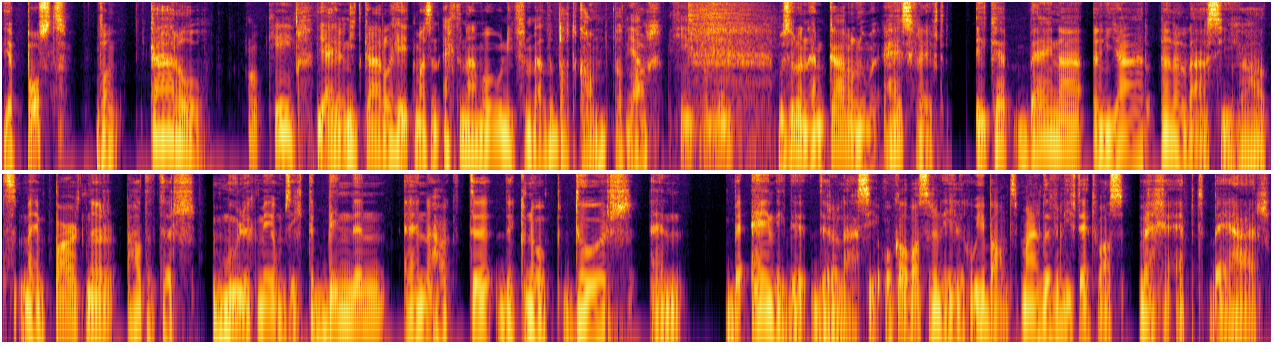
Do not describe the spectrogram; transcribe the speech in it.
Je post van Karel, Oké. die eigenlijk niet Karel heet, maar zijn echte naam mogen we niet vermelden. Dat kan, dat Ja, mag. geen probleem. We zullen hem Karel noemen. Hij schrijft: Ik heb bijna een jaar een relatie gehad. Mijn partner had het er moeilijk mee om zich te binden en hakte de knoop door en beëindigde de relatie. Ook al was er een hele goede band, maar de verliefdheid was weggeëpt bij haar.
